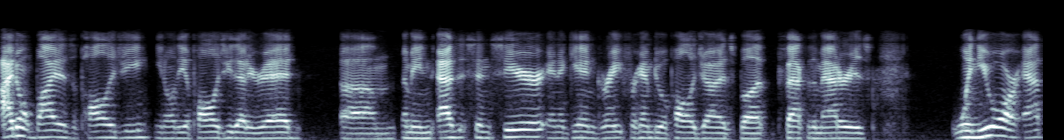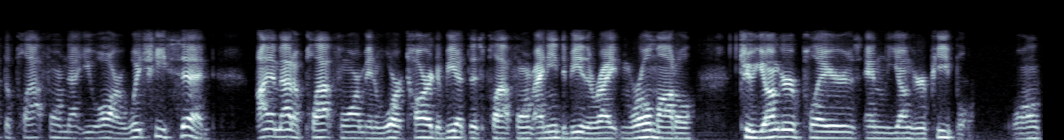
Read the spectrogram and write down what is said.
I don't buy his apology. You know, the apology that he read. Um, I mean, as it's sincere, and again, great for him to apologize. But the fact of the matter is, when you are at the platform that you are, which he said, I am at a platform and worked hard to be at this platform. I need to be the right role model to younger players and younger people. Well,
